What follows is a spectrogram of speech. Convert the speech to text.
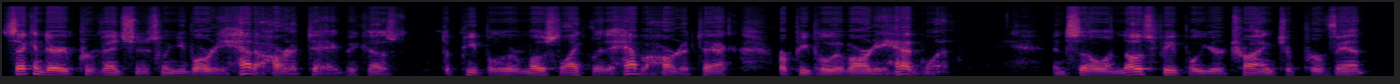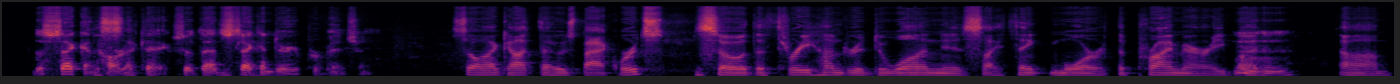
Secondary prevention is when you've already had a heart attack because the people who are most likely to have a heart attack are people who have already had one. And so in those people, you're trying to prevent the second the heart second. attack. So that's okay. secondary prevention. So I got those backwards. So the 300 to 1 is, I think, more the primary. But mm-hmm. um,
